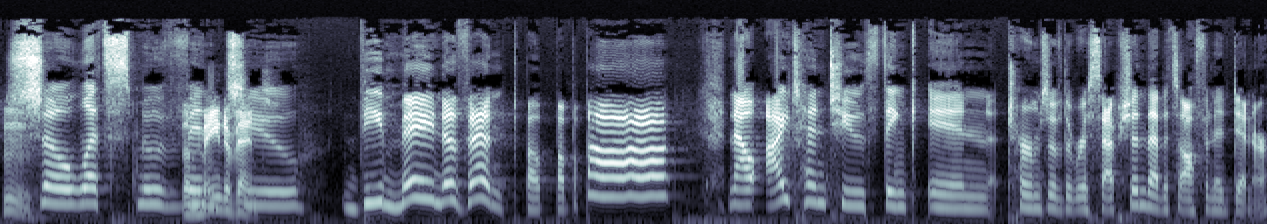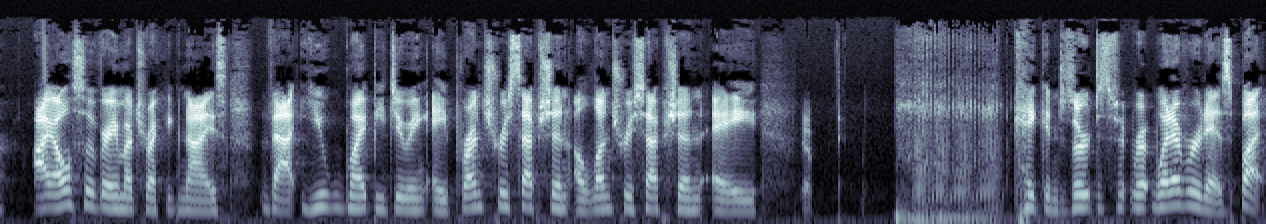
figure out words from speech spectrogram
Hmm. So let's move the into main event. the main event. Ba, ba, ba, now, I tend to think in terms of the reception that it's often a dinner. I also very much recognize that you might be doing a brunch reception, a lunch reception, a yep. cake and dessert, whatever it is. But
